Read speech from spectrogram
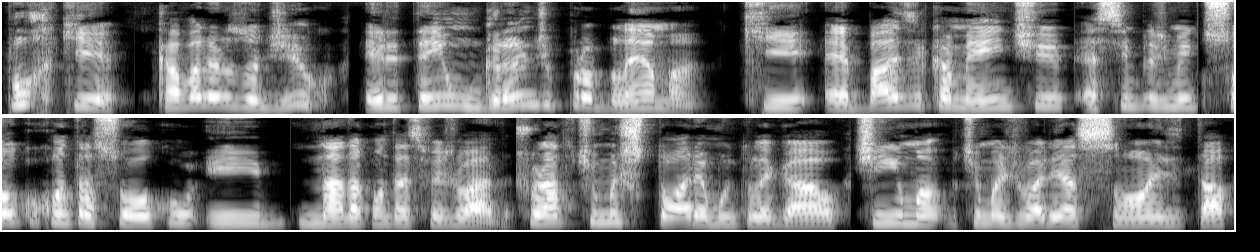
Por quê? Cavaleiro do Zodíaco, ele tem um grande problema que é basicamente é simplesmente soco contra soco e nada acontece feijoada. Shurato tinha uma história muito legal, tinha, uma, tinha umas variações e tal.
